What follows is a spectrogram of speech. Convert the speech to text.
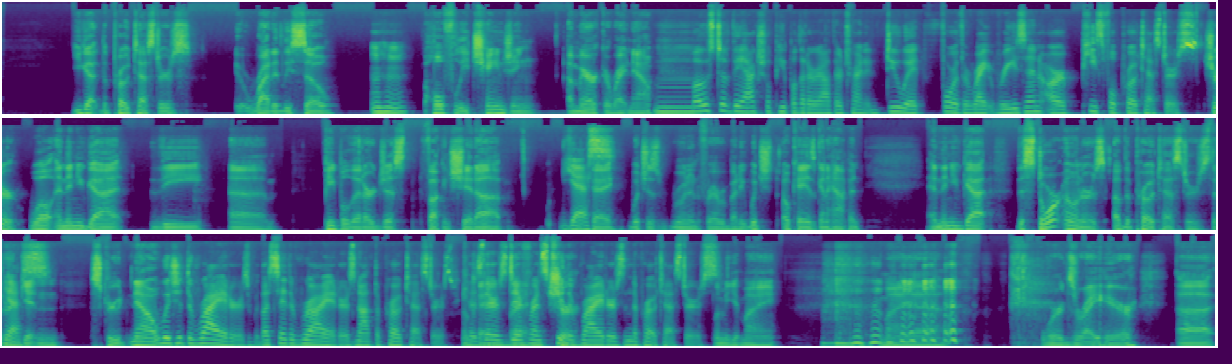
you got the protesters, rightedly so, hmm hopefully changing America right now. Most of the actual people that are out there trying to do it for the right reason are peaceful protesters. Sure. Well, and then you got the um, people that are just fucking shit up. Yes. okay, which is ruining it for everybody, which okay is going to happen. And then you've got the store owners of the protesters that Yes. are getting screwed. Now, Which are the rioters? Let's say the rioters, not the protesters, because Okay, there's right. difference Sure. between the rioters and the protesters. let me get my my uh, words right here. Uh,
